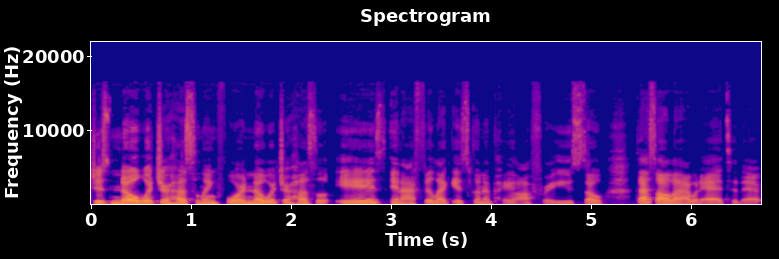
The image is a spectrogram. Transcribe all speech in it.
just know what you're hustling for know what your hustle is and i feel like it's going to pay off for you. So that's all i would add to that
